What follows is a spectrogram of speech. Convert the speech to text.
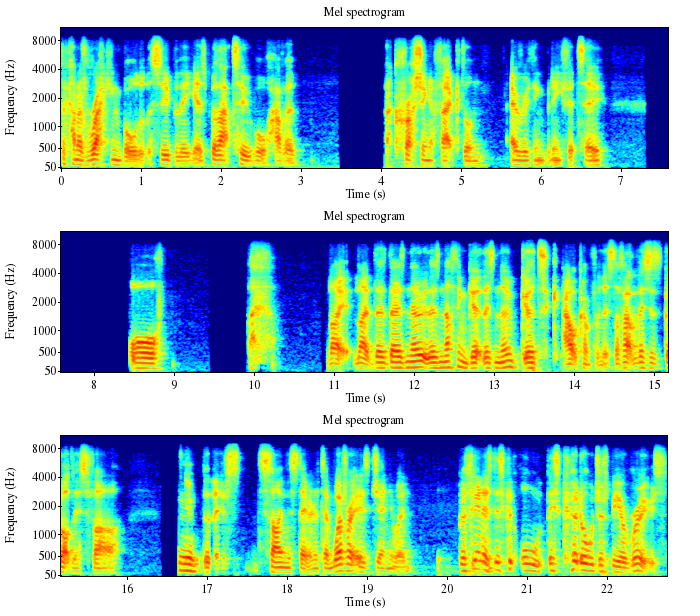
the kind of wrecking ball that the Super League is. But that too will have a a crushing effect on everything beneath it too. Or like, like there, there's no, there's nothing good. There's no good outcome from this. The fact that this has got this far, yeah. that they've signed the statement of intent, whether it is genuine, because who knows? This could all, this could all just be a ruse.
